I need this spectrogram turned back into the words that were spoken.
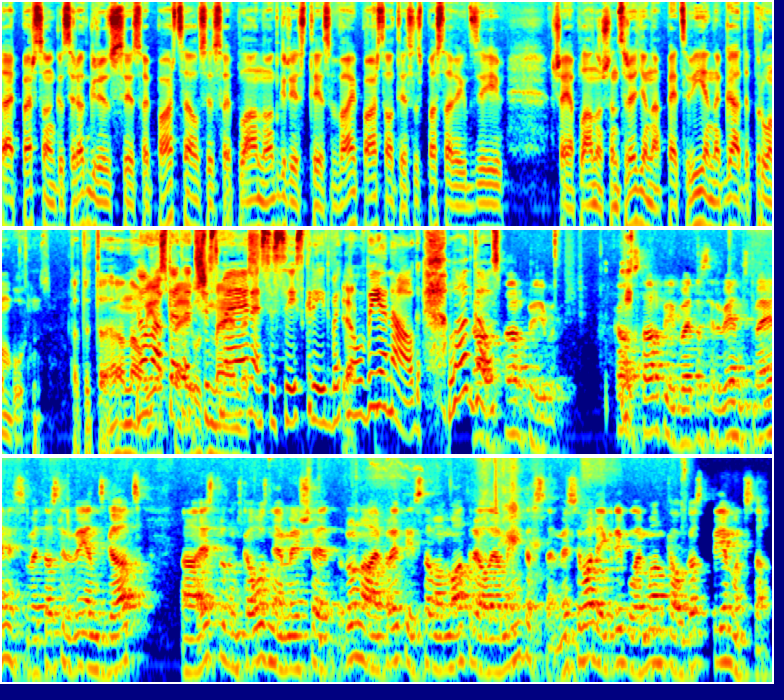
tā ir persona, kas ir atgriezusies vai pārcēlusies vai plāno atgriezties vai pārcelties uz pastāvīgu dzīvi šajā plānošanas reģionā pēc viena gada prombūtnes. Tātad tā nav nu, iespēja tad šis mēnesi. mēnesis izkrīt, bet Jā. nu vienalga. Latgals... Kāda starpība? Kāda starpība, vai tas ir viens mēnesis vai tas ir viens gads? Es, protams, kā uzņēmējs šeit runāju pretī savām materiālajām interesēm. Es jau arī gribu, lai man kaut kas piemaksā.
